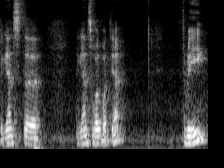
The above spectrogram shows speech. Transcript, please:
against the, Against what? What? Yeah. Three.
